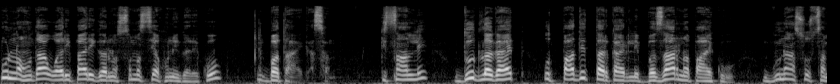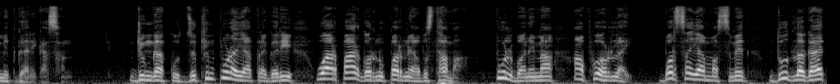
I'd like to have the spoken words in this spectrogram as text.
पुल नहुँदा वारिपारी गर्न समस्या हुने गरेको बताएका छन्। किसानले दुध लगायत उत्पादित तरकारीले बजार नपाएको गुनासो समेत गरेका छन्। डुङ्गाको जोखिमपूर्ण यात्रा गरी वारपार गर्नुपर्ने अवस्थामा पुल बनेमा आफूहरूलाई वर्षायाममा समेत दुध लगायत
